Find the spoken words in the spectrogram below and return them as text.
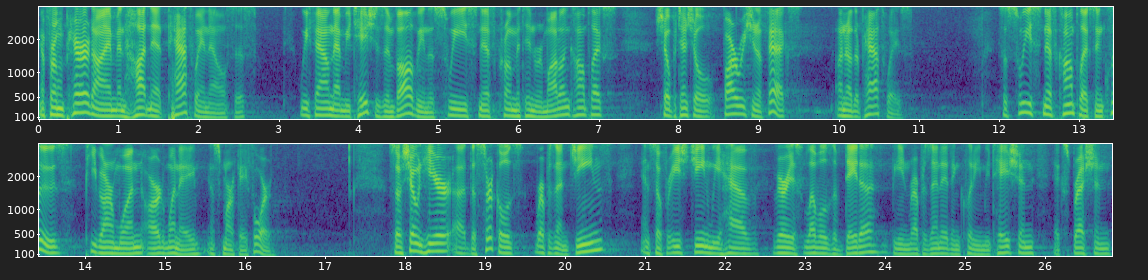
And from paradigm and HotNet pathway analysis, we found that mutations involving the SWI/SNF chromatin remodeling complex show potential far-reaching effects on other pathways. So SWI/SNF complex includes PBRM1, ARID1A, and SMARCA4. So shown here, uh, the circles represent genes, and so for each gene we have various levels of data being represented, including mutation, expression,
